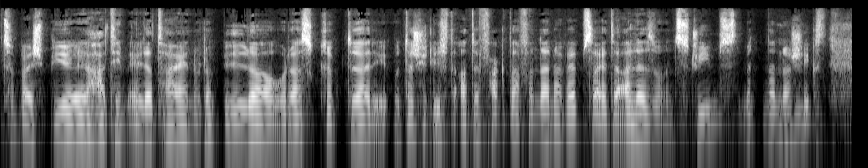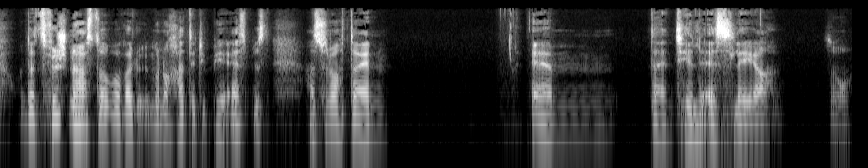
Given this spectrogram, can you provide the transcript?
zum Beispiel HTML-Dateien oder Bilder oder Skripte, die unterschiedlichen Artefakte von deiner Webseite alle so in Streams miteinander Mhm. schickst. Und dazwischen hast du aber, weil du immer noch HTTPS bist, hast du noch dein, ähm, dein TLS-Layer. So.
